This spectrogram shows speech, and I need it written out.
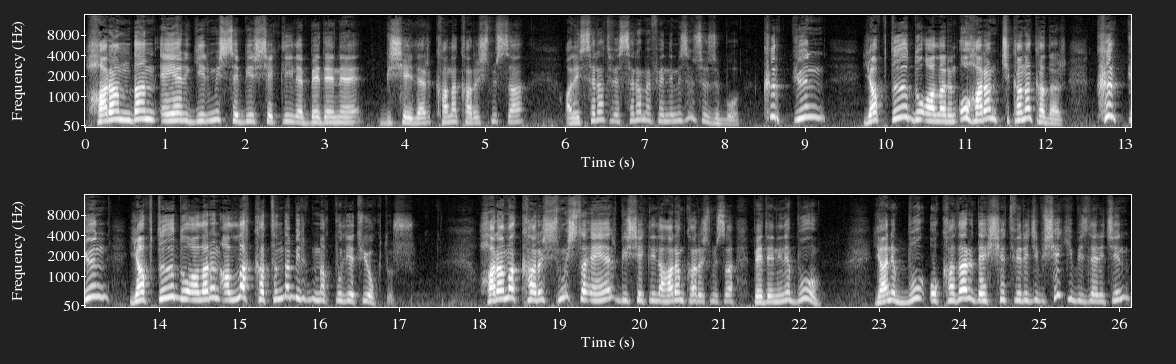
Haramdan eğer girmişse bir şekliyle bedene bir şeyler kana karışmışsa aleyhissalatü vesselam efendimizin sözü bu. 40 gün yaptığı duaların o haram çıkana kadar 40 gün yaptığı duaların Allah katında bir makbuliyeti yoktur. Harama karışmışsa eğer bir şekliyle haram karışmışsa bedenine bu. Yani bu o kadar dehşet verici bir şey ki bizler için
